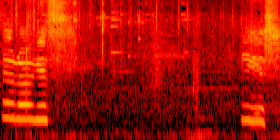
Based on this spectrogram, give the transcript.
Hello, doggies. Yes.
